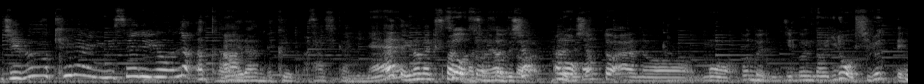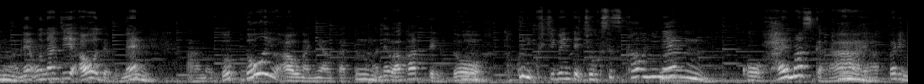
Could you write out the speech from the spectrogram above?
自分をきれいに見せるような赤を選んでくるとかさ。確かにあとね色のエキスパートとかそういうのあるでしょ？あるでしょ？もう本当あのもう本当に自分の色を知るっていうのはね、同じ青でもね、あのどどういう青が似合うかっていうのがね、分かってると、特に口紅って直接顔にうんね、うんこう映えますから、うん。やっぱり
